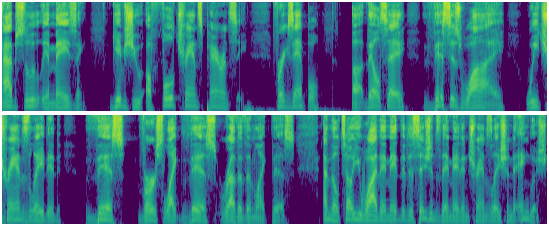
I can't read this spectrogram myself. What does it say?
absolutely amazing. Gives you a full transparency. For example, uh, they'll say, This is why we translated this verse like this rather than like this. And they'll tell you why they made the decisions they made in translation to English.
